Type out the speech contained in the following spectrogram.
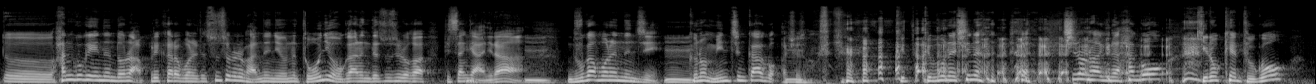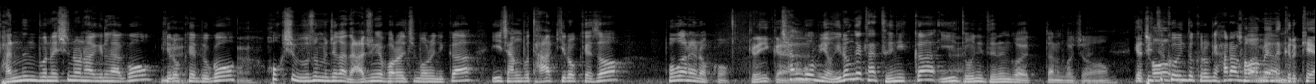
또 한국에 있는 돈을 아프리카로 보낼 때 수수료를 받는 이유는 돈이 오가는데 수수료가 비싼 게 아니라 음. 누가 보냈는지 그놈 민증 까고 아, 죄송합니다. 그, 그분의 신원 신원 확인을 하고 기록해 두고 받는 분의 신원 확인을 하고 기록해 두고 혹시 무슨 문제가 나중에 벌어질지 모르니까 이 장부 다 기록해서 보관해 놓고 그러니까 창고 비용 이런 게 다 드니까 이 돈이 드는 거였다는 거죠. 그러니까 비트코인도 처- 그렇게 하라고 처음에는 하면 그렇게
